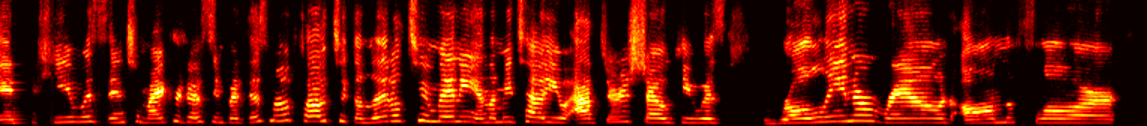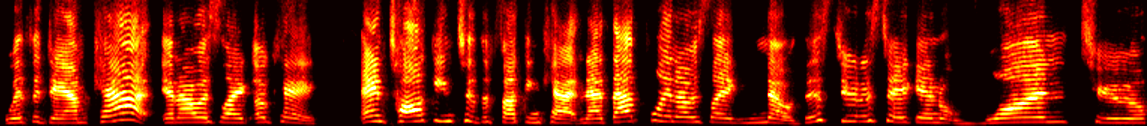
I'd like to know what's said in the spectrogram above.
and he was into microdosing, but this mofo took a little too many. And let me tell you, after a show, he was rolling around on the floor with a damn cat. And I was like, okay. And talking to the fucking cat. And at that point, I was like, no, this dude is taking one too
